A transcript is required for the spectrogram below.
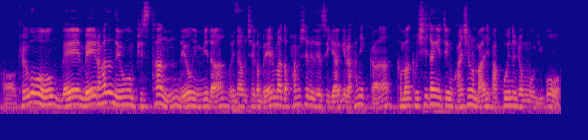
어, 결국 내 매일 하는 내용은 비슷한 내용입니다. 왜냐하면 제가 매일마다 파밀셀에 대해서 이야기를 하니까 그만큼 시장에 지금 관심을 많이 받고 있는 종목이고,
